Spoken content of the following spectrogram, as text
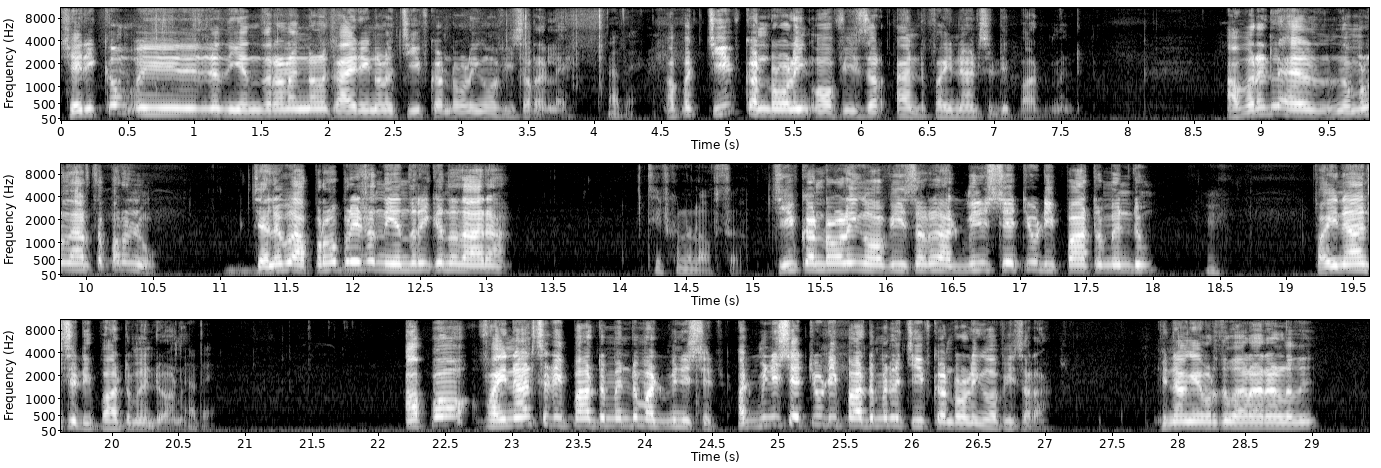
ശരിക്കും ഇതിന്റെ നിയന്ത്രണങ്ങൾ കാര്യങ്ങൾ ചീഫ് കൺട്രോളിംഗ് ഓഫീസർ അല്ലേ? അപ്പോൾ chief controlling officer and finance department അവരിൽ നമ്മൾ നേരത്തെ പറഞ്ഞു ചെലവ് അപ്രോപ്രിയേഷൻ നിയന്ത്രിക്കുന്നത് ആരാ? Chief control officer chief controlling officer administrative ഡിപ്പാർട്ട്മെന്റും finance ഡിപ്പാർട്ട്മെന്റുമാണ് അപ്പോൾ ഫൈനാൻസ് ഡിപ്പാർട്ട്മെന്റും അഡ്മിനിസ്ട്രേറ്റീവ് അഡ്മിനിസ്ട്രേറ്റീവ് ഡിപ്പാർട്ട്മെന്റിൽ ചീഫ് കൺട്രോളിംഗ് ഓഫീസറാണ് പിന്നെ അങ്ങേ പുറത്ത് വേറെ ആരാളുള്ളത്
